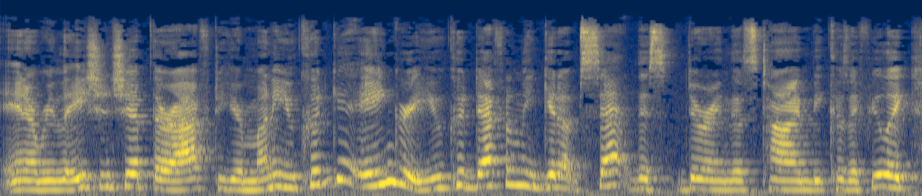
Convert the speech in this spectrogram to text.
in a relationship. They're after your money. You could get angry. You could definitely get upset this during this time because I feel like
